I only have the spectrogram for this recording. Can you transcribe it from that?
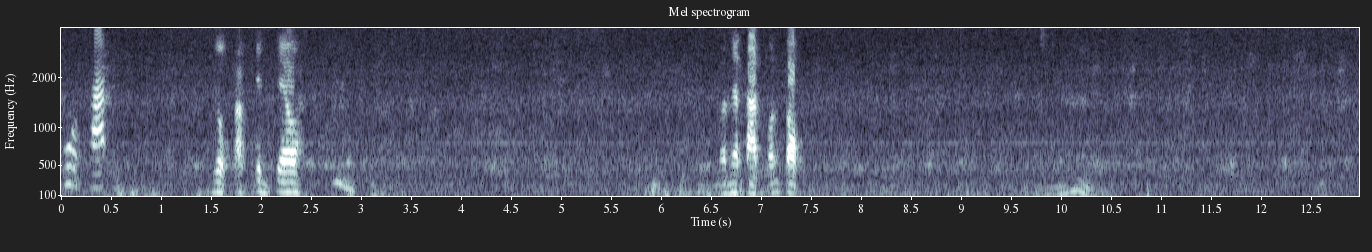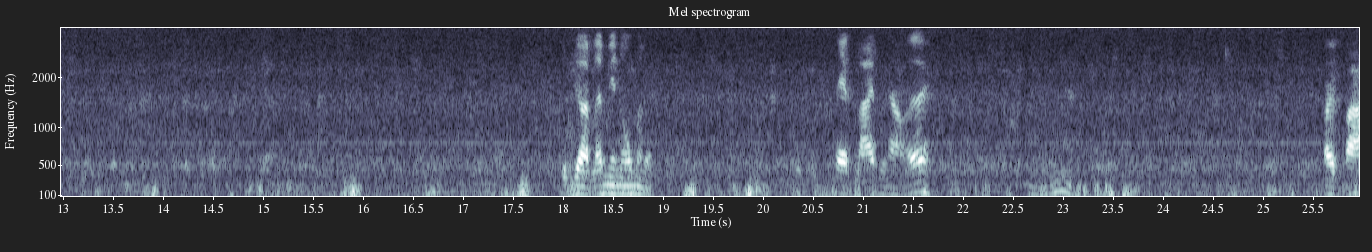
พูดพักยกพักกินเจลบรรยากาศฝนตกอืมสุดยอดแล้วเมนูมันแซ่บหลายพี่น้องเอ้ยอืม ไฟฟ้า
